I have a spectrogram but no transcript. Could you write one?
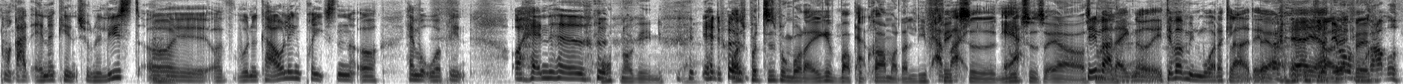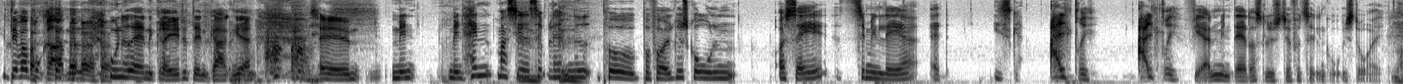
Han var ret anerkendt journalist, og, øh, og vundet Kavlingprisen, og han var ordblind. Og han havde... Hårdt nok egentlig. ja, det var, Også på et tidspunkt, hvor der ikke var programmer, der lige der var- fikset ja. nutidsære og sådan det var der noget. ikke noget af. Det var min mor, der klarede det. Ja, ja, ja. klart. Det var programmet. Det var programmet. Hun hed Anne Grete dengang, ja. Øh, men, men han marcherede simpelthen ned på, på folkeskolen og sagde til min lærer, at I skal aldrig, aldrig fjerne min datters lyst til at fortælle en god historie. Nej.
